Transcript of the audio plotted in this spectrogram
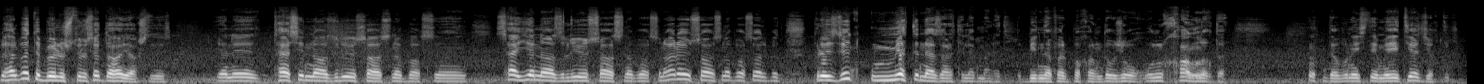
Əlbəttə bölüşdürsə daha yaxşıdır. Yəni Təhsil Nazirliyi öz sahəsinə baxsın, Səhiyyə Nazirliyi öz sahəsinə baxsın, hara öz sahəsinə baxsa əlbəttə prezident ümumiyyətlə nəzarət eləməlidir. Bir nəfər baxanda o olur xanlıqdır. da bunu istəməyə ehtiyac yoxdur. ki.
